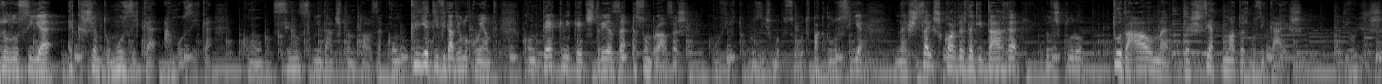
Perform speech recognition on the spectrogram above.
de Lucia acrescentou música à música, com sensibilidade espantosa, com criatividade eloquente, com técnica e destreza assombrosas, com virtuosismo absoluto. Paco de Lucia, nas seis cordas da guitarra, ele explorou toda a alma das sete notas musicais. Deu-lhes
